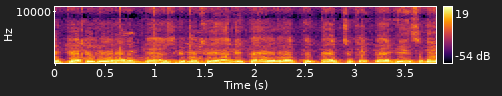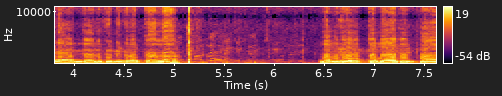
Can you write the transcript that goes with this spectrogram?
ಮುಖ್ಯ ಅತಿಥಿಯವರಾದಂತಹ ಶ್ರೀಮತಿ ಅನಿತಾ ಅವರು ಅತ್ಯಂತ ಅಚ್ಚುಕಟ್ಟಾಗಿ ಸುಮಾರು ಹನ್ನೆರಡು ದಿನಗಳ ಕಾಲ ನಮಗೆ ಉತ್ತಮವಾದಂತಹ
